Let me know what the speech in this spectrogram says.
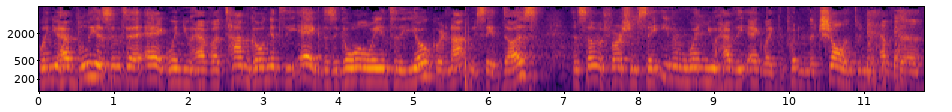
When you have blias into an egg, when you have a tam going into the egg, does it go all the way into the yolk or not? We say it does. And some Mepharshim say even when you have the egg, like to put in the cholent, when you have the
